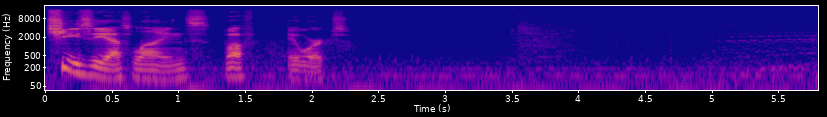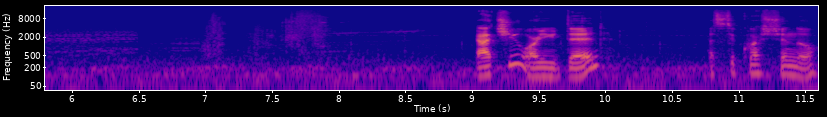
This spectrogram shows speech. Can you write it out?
cheesy ass lines, but it works. Got you? Are you dead? That's the question though.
